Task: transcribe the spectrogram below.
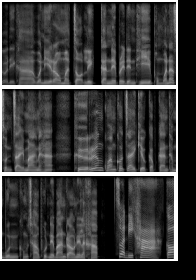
สวัสดีครับวันนี้เรามาเจาะลึกกันในประเด็นที่ผมว่าน่าสนใจมากนะฮะ คือเรื่องความเข้าใจเกี่ยวกับการทำบุญของชาวพุทธในบ้านเรานี่แหละครับ สวัสดีค่ะ ก็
